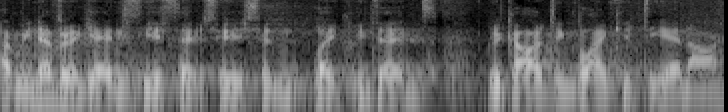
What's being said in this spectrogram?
and we never again see a situation like we did regarding blanket DNR?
